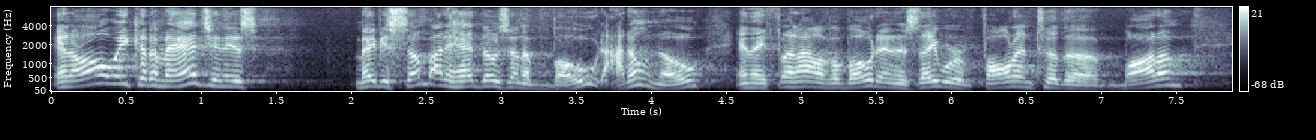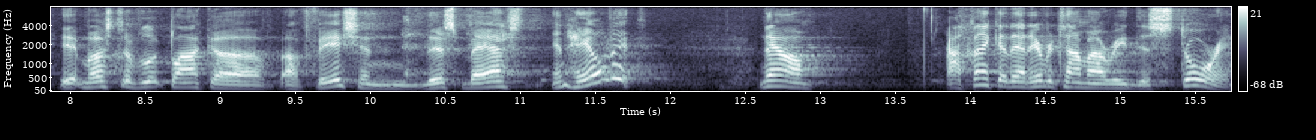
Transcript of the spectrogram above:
And all we could imagine is maybe somebody had those in a boat, I don't know, and they fell out of a boat, and as they were falling to the bottom, it must have looked like a, a fish, and this bass inhaled it. Now, I think of that every time I read this story.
